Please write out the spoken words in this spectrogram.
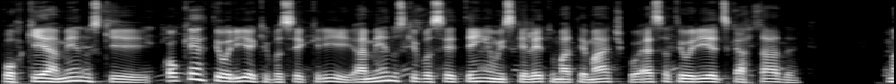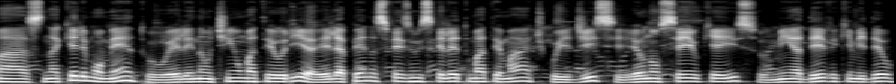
Porque a menos que qualquer teoria que você crie, a menos que você tenha um esqueleto matemático, essa teoria é descartada. Mas, naquele momento, ele não tinha uma teoria, ele apenas fez um esqueleto matemático e disse, eu não sei o que é isso, minha Devi que me deu.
